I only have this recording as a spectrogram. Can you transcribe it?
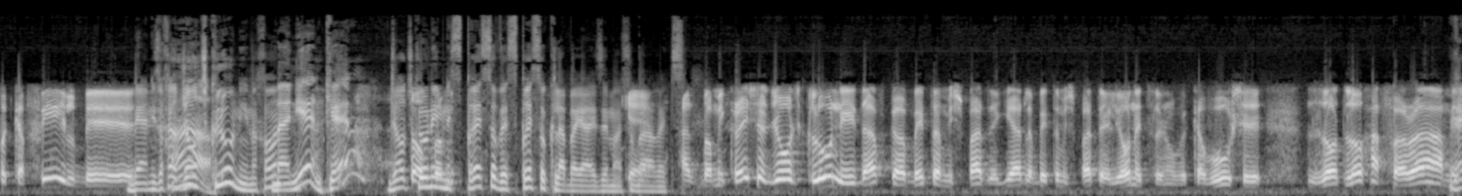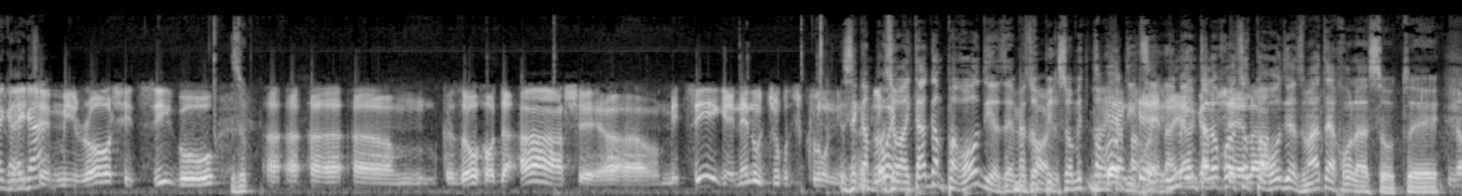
בכפיל, ב... אני זוכר אה, ג'ורג' קלוני, נכון? מעניין, כן? ג'ורג' טוב, קלוני עם אספרסו ואספרסו קלאב היה איזה משהו כן. בארץ. אז במקרה של ג'ורג' קלוני, דווקא בית המשפט, זה הגיע עד לבית המשפט העליון אצלנו, וקבעו שזאת לא הפרה, רגע, מפני רגע. שמראש הציגו זו- אה, אה, אה, אה, כזו הודעה שהמציג איננו ג'ורג' קלוני. זה אז גם, לא זו הייתה גם פרודיה, זה, זו נכון. פרסומת זו הייתה פרודית. זה, אם היה אם אתה לא יכול לעשות שאלה- פרודיה, אז מה אתה יכול לעשות? אה, לא,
